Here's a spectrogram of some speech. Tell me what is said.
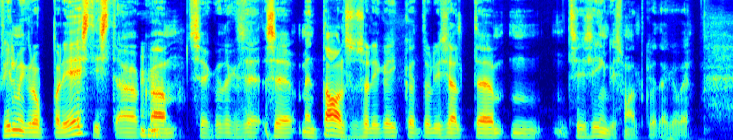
filmigrupp oli Eestist, aga mm -hmm. see kuidagi see, see mentaalsus oli ka ikka, tuli sealt mm, siis Inglismaalt kuidagi või, äh,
